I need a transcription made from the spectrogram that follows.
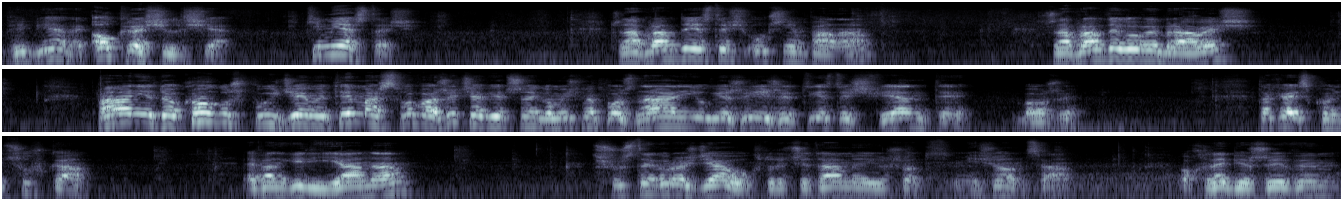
wybieraj, określ się, kim jesteś. Czy naprawdę jesteś uczniem Pana? Czy naprawdę go wybrałeś? Panie, do kogóż pójdziemy? Ty masz słowa życia wiecznego. Myśmy poznali i uwierzyli, że Ty jesteś święty, Boży. Taka jest końcówka Ewangelii Jana z szóstego rozdziału, który czytamy już od miesiąca, o chlebie żywym,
